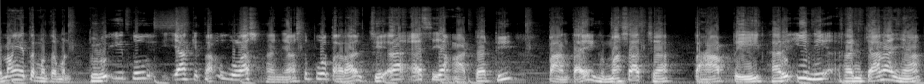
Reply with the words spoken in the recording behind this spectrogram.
Memang ya teman-teman, dulu itu yang kita ulas hanya seputaran JAS yang ada di Pantai Gemah saja. Tapi hari ini rencananya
